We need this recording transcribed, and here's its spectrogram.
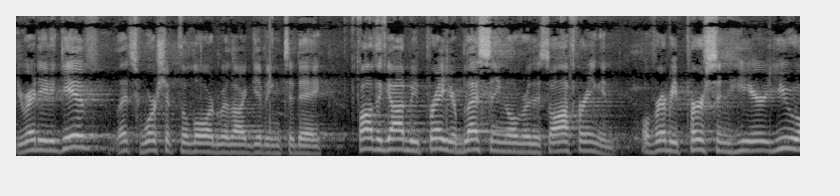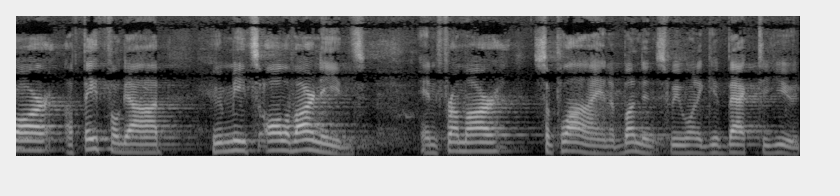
you ready to give? Let's worship the Lord with our giving today. Father God, we pray your blessing over this offering and over every person here. You are a faithful God who meets all of our needs. And from our supply and abundance, we want to give back to you.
